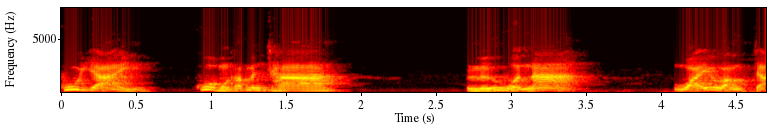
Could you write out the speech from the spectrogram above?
ผู้ใหญ่ผู้บังคับบัญชา หรือหัวหน้าไว้วางใจ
